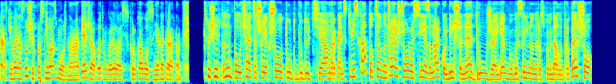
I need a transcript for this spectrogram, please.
американских военнослужащих просто невозможно. Опять же, об этом говорило российское руководство неоднократно. Действующие Ну, получається, що якщо тут будуть американські війська, то це означає, що Росія з Америкою більше не друже. Як би ви сильно не розповідали про те, що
